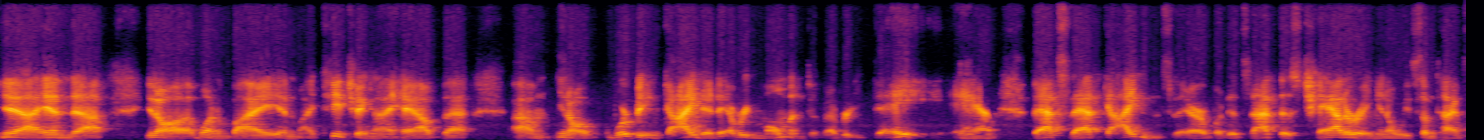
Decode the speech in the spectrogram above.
yeah, and uh, you know, uh, one of my in my teaching, I have that um, you know we're being guided every moment of every day, and that's that guidance there. But it's not this chattering. You know, we sometimes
